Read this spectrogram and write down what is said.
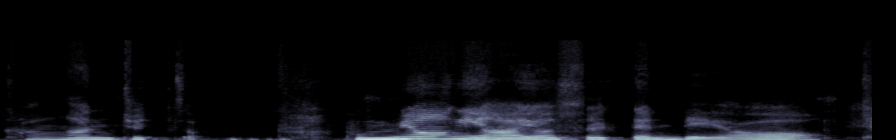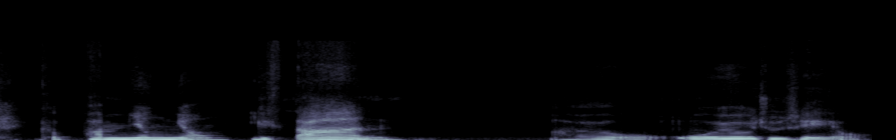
강한 추적. 분명히 아였을 텐데요. 급한 명령. 일단, 아유, 오여주세요.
